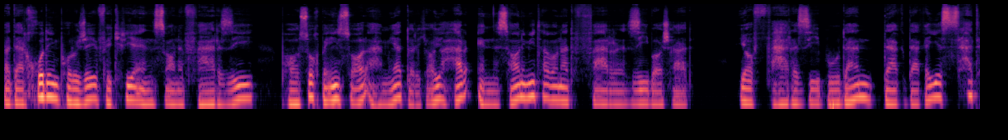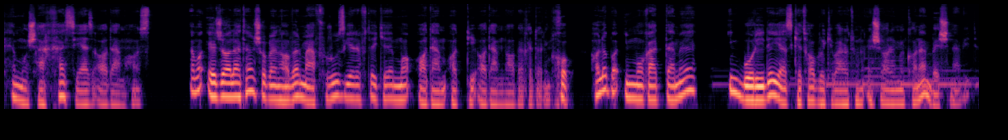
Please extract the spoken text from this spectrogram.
و در خود این پروژه فکری انسان فرضی پاسخ به این سوال اهمیت داره که آیا هر انسانی می‌تواند فرضی باشد یا فرضی بودن دغدغه سطح مشخصی از آدم هاست. اما اجالتا شوپنهاور مفروض گرفته که ما آدم عادی آدم نابغه داریم. خب حالا با این مقدمه این بریده ای از کتاب رو که براتون اشاره می‌کنم بشنوید.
